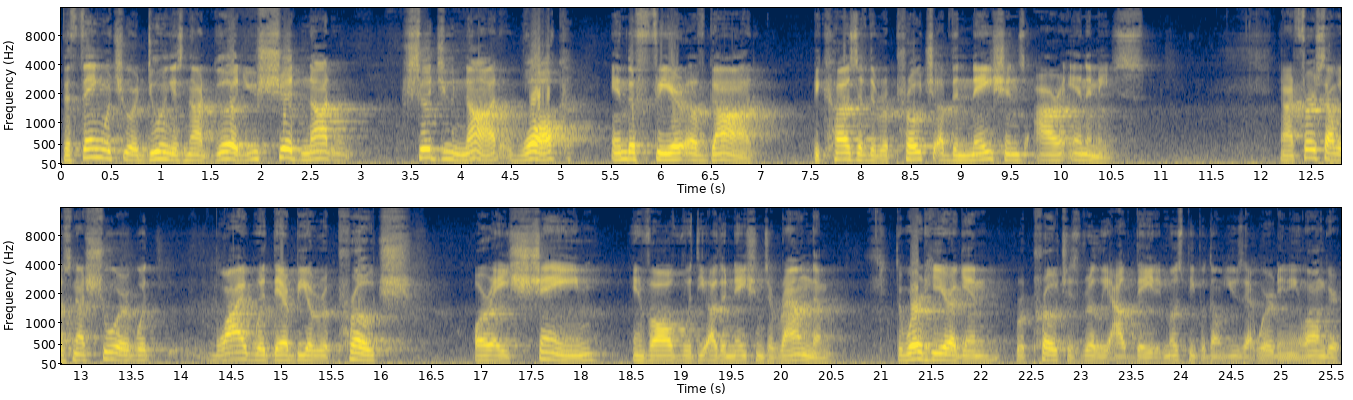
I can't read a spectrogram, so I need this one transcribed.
The thing which you are doing is not good. You should not, should you not walk in the fear of God because of the reproach of the nations, our enemies. Now, at first, I was not sure what, why would there be a reproach or a shame involved with the other nations around them. The word here, again, reproach, is really outdated. Most people don't use that word any longer.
